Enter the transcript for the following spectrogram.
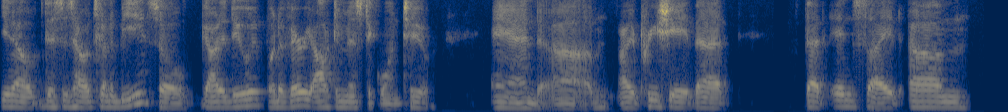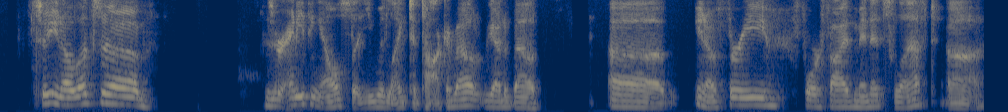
you know, this is how it's going to be. So got to do it, but a very optimistic one too. And um, I appreciate that that insight. Um, so you know, let's. Uh, is there anything else that you would like to talk about? We got about uh, you know three, four, five minutes left. Uh,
